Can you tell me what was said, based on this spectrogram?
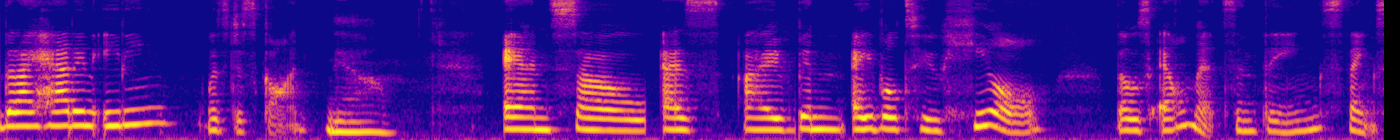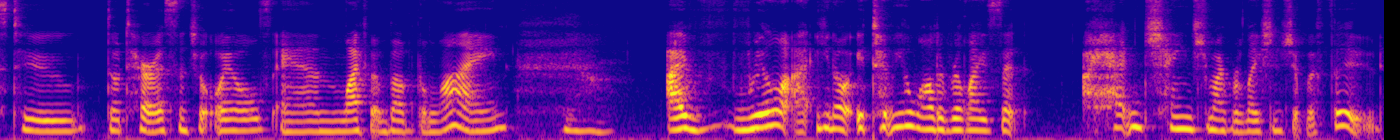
that I had in eating was just gone. Yeah. And so as I've been able to heal those ailments and things thanks to doTERRA essential oils and Life Above the Line, I've realized, you know, it took me a while to realize that I hadn't changed my relationship with food.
